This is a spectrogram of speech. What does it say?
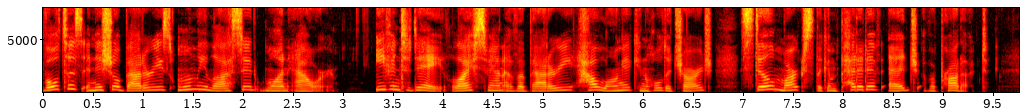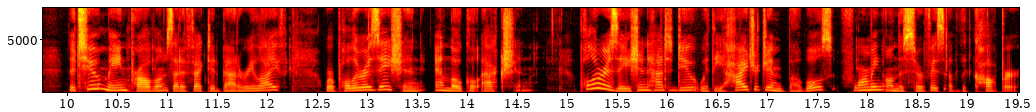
Volta's initial batteries only lasted one hour. Even today, lifespan of a battery, how long it can hold a charge, still marks the competitive edge of a product. The two main problems that affected battery life were polarization and local action. Polarization had to do with the hydrogen bubbles forming on the surface of the copper,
